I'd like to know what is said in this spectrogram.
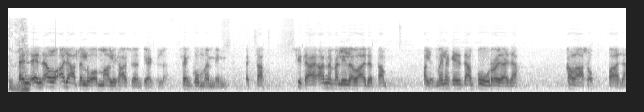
Kyllä. En, en ole ajatellut omaa lihasyöntiä kyllä sen kummemmin, että sitä aina välillä laitetaan. Paljon meillä keitetään puuroja ja kalasoppaa ja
